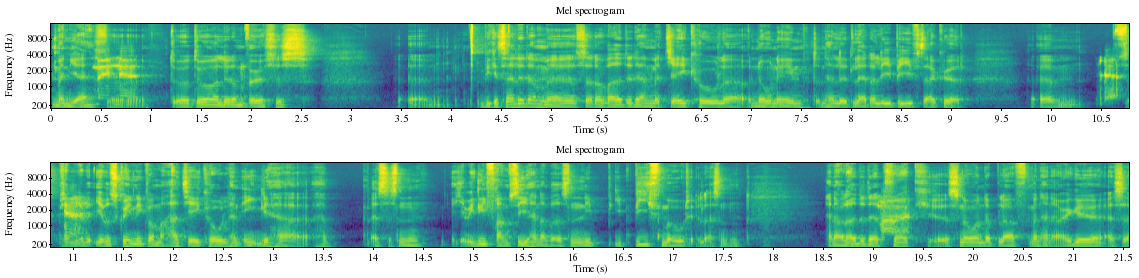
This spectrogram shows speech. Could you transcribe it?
Men ja, men, så, øh, det, var, det var lidt om versus. Øhm, vi kan tage lidt om, øh, så der har været det der med J. Cole og No Name, den her lidt latterlige beef, der har kørt. Øhm, ja, som, ja. jeg, jeg ved sgu egentlig ikke, hvor meget J. Cole han egentlig har, har altså sådan, jeg vil ikke lige frem sige, at han har været sådan i, i beef mode, eller sådan, han har jo lavet det der track, uh, Snow Under Bluff, men han har jo ikke, altså,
